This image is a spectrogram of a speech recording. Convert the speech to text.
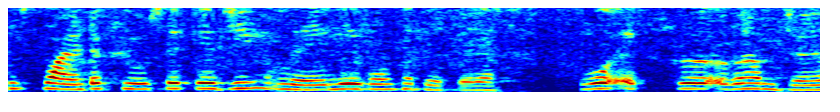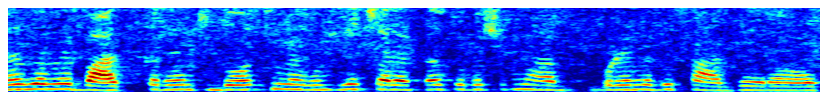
इस पॉइंट ऑफ़ व्यू से कि जी, मेरे लिए कौन सा बेहतर है? वो एक, अगर हम जनरल में बात करें तो दोस्त हमें वही अच्छा लगता है, जो कुछ हमारा बुरे में भी साथ दे रहा हो।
